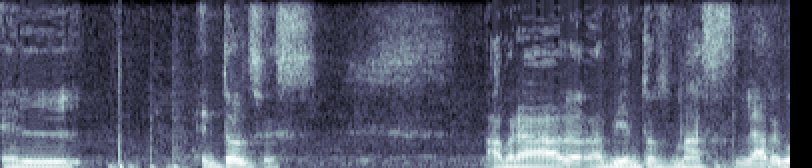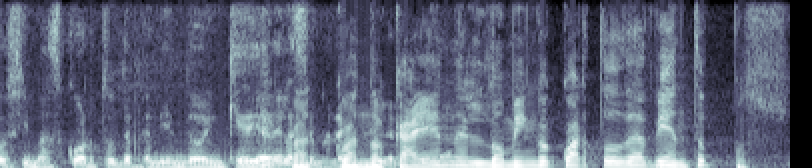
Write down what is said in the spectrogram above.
El, entonces, habrá advientos más largos y más cortos dependiendo en qué día de la semana. Cuando cae en el domingo cuarto de Adviento, pues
